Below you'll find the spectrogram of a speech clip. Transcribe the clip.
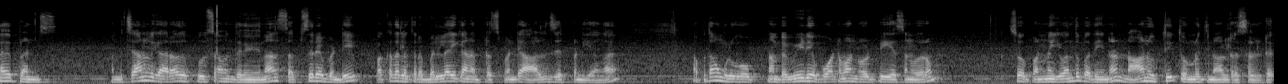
ஹாய் ஃப்ரெண்ட்ஸ் நம்ம சேனலுக்கு யாராவது புதுசாக வந்துருந்தீங்கன்னா சப்ஸ்கிரைப் பண்ணி பக்கத்தில் இருக்கிற பெல் ஐக்கானை ப்ரெஸ் பண்ணி ஆல்னு செட் பண்ணிக்கோங்க. அப்போ தான் உங்களுக்கு நம்ம வீடியோ போட்டோமா நோட்டிஃபிகேஷன் வரும். ஸோ இப்போ இன்றைக்கி வந்து பார்த்திங்கன்னா நானூற்றி தொண்ணூற்றி நாலு ரிசல்ட்டு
